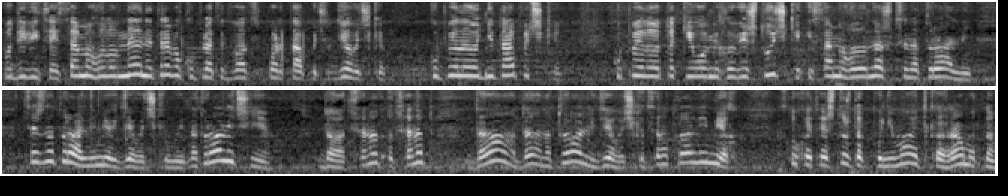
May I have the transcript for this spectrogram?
Подивіться, і саме головне, не треба купляти 20 пар тапочок. Дівчатки, купили одні тапочки, купили отакі оміхові штучки, і саме головне, що це натуральний. Це ж натуральний міх, дівчатки мої. Натуральний чи ні? Да, це, це, нат- да, да, натуральний, дівчатки, це натуральний міх. Слухайте, я ж теж так розумію, така грамотна.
